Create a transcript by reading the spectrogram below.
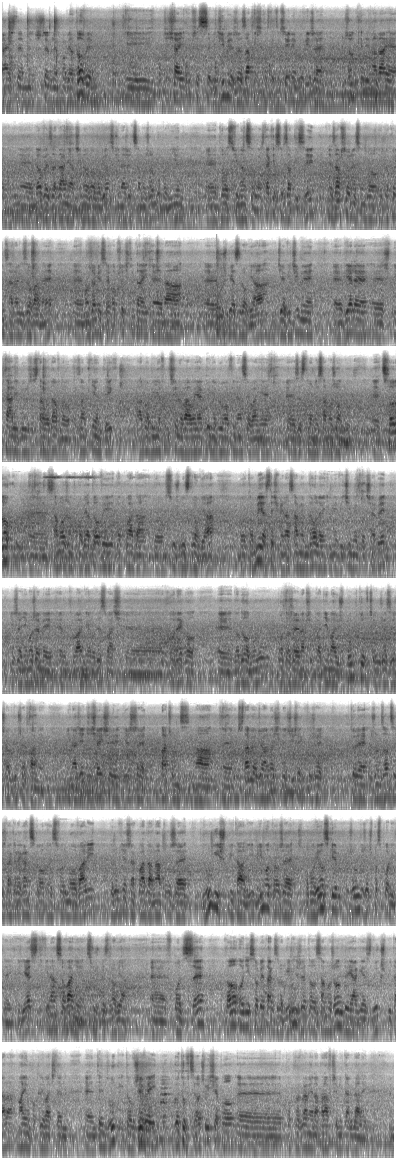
Ja jestem szczeblem powiatowym i dzisiaj wszyscy widzimy, że zapis konstytucyjny mówi, że rząd, kiedy nadaje e, nowe zadania czy nowe obowiązki na rzecz samorządu, powinien e, to sfinansować. Takie są zapisy. Nie zawsze one są do, do końca realizowane. E, Możemy sobie oprzeć tutaj na służbie zdrowia, gdzie widzimy wiele szpitali by już zostało dawno zamkniętych albo by nie funkcjonowało, jakby nie było finansowanie e, ze strony samorządu. E, Co roku e, samorząd powiatowy dokłada do służby zdrowia, bo to my jesteśmy na samym dole i my widzimy potrzeby i że nie możemy ewentualnie odesłać chorego do domu po to, że na przykład nie ma już punktów, czy już jest ryczałt wyczerpany. I na dzień dzisiejszy jeszcze patrząc na ustawę o działalności leczniczej, którzy, które rządzący, że tak elegancko e, sformułowali, również nakłada na to, że długi szpitali, mimo to, że obowiązkiem rządu Rzeczpospolitej jest finansowanie służby zdrowia e, w Polsce, to oni sobie tak zrobili, że to samorządy, jak jest dług szpitala, mają pokrywać ten, e, ten dług i to w żywej gotówce. Oczywiście po, po programie naprawczym i tak dalej.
